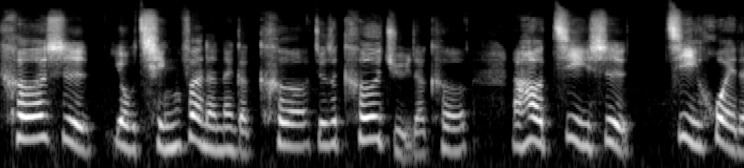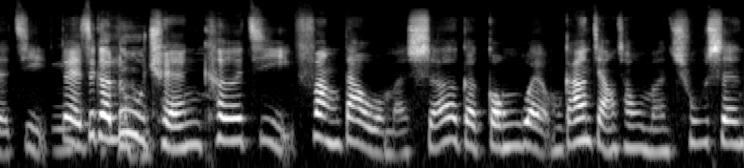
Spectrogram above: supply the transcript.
科是有勤奋的那个科，就是科举的科，然后技是。忌讳的忌，对，这个禄权科技放到我们十二个宫位，我们刚刚讲从我们出生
